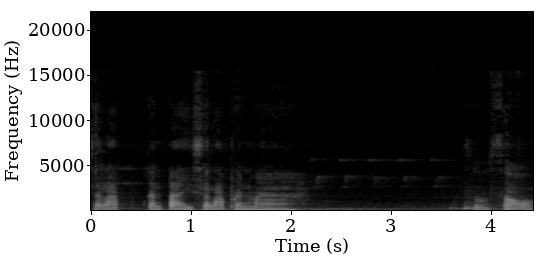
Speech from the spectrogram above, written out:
สลับกันไปสลับกันมา โซ่สอง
